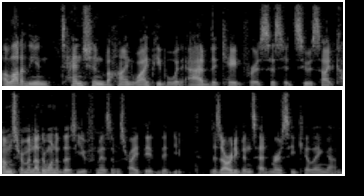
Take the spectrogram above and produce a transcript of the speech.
a lot of the intention behind why people would advocate for assisted suicide comes from another one of those euphemisms, right? That, that, that has already been said, mercy killing, um,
